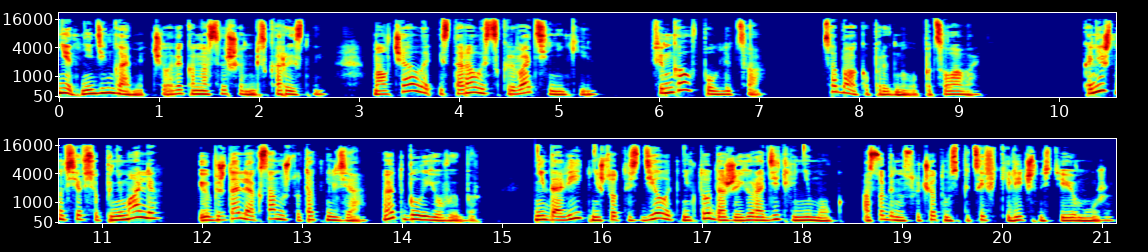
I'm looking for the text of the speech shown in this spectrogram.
нет, не деньгами, человек она совершенно бескорыстный, молчала и старалась скрывать синяки. Фингал в пол лица. Собака прыгнула поцеловать. Конечно, все все понимали и убеждали Оксану, что так нельзя, но это был ее выбор. Ни давить, ни что-то сделать никто, даже ее родители, не мог, особенно с учетом специфики личности ее мужа.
